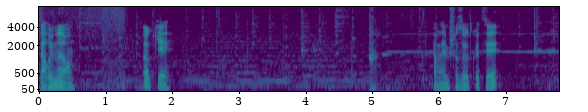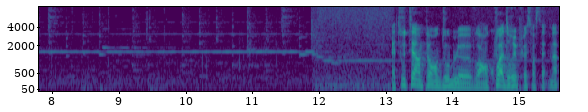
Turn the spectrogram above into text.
La rumeur. Ok. Faire la même chose de l'autre côté. tout est un peu en double, voire en quadruple sur cette map.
